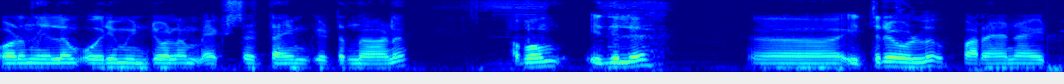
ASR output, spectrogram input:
ഉടനീളം ഒരു മിനിറ്റോളം എക്സ്ട്രാ ടൈം കിട്ടുന്നതാണ്. അപ്പം ഇതിൽ ഇത്രയേ ഉള്ളൂ പറയാനായിട്ട്.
